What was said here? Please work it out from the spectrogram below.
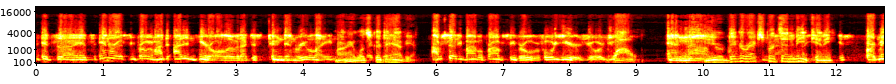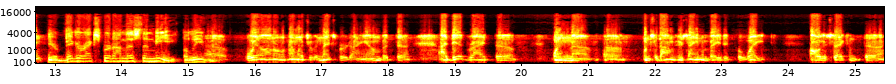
it's uh, it's an interesting program. I d- I didn't hear all of it. I just tuned in real late. All right. Well, it's but, good to uh, have you. I've studied Bible prophecy for over 40 years, George. Wow. And uh, you're a bigger expert than me, Kenny. Pardon me? You're a bigger expert on this than me, believe me. Uh, well, I don't know how much of an expert I am, but uh, I did write uh, when uh, uh, when Saddam Hussein invaded Kuwait, August 2nd, uh,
